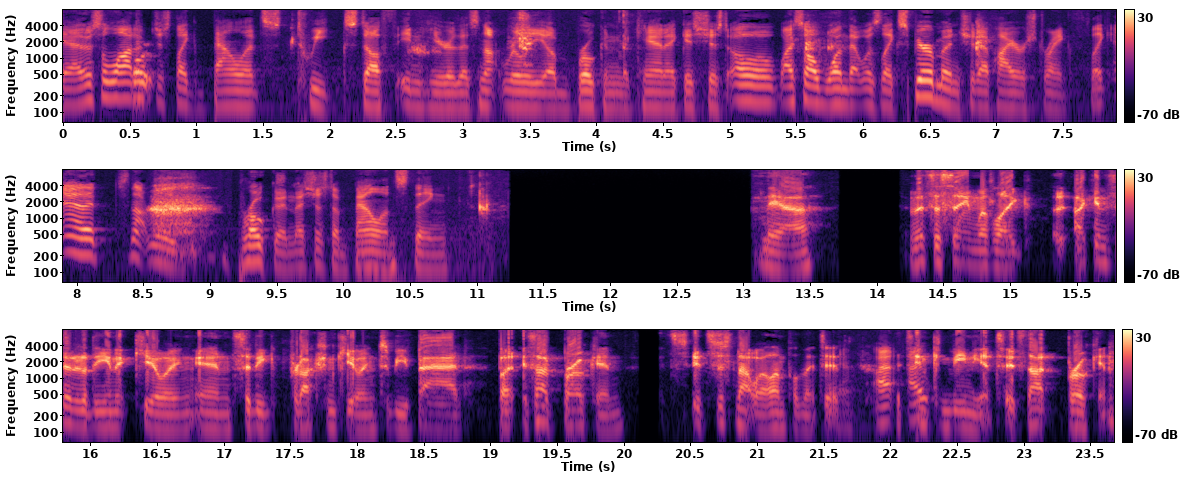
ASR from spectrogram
Yeah, there's a lot Or- of just like balance tweak stuff in here that's not really a broken mechanic. It's just, oh, I saw one that was like spearmen should have higher strength. Like, eh, it's not really broken. That's just a balance thing. Yeah. And that's the same with like I consider the unit queuing and city production queuing to be bad, but it's not broken. It's it's just not well implemented. Yeah. I, It's I, inconvenient. It's not broken.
